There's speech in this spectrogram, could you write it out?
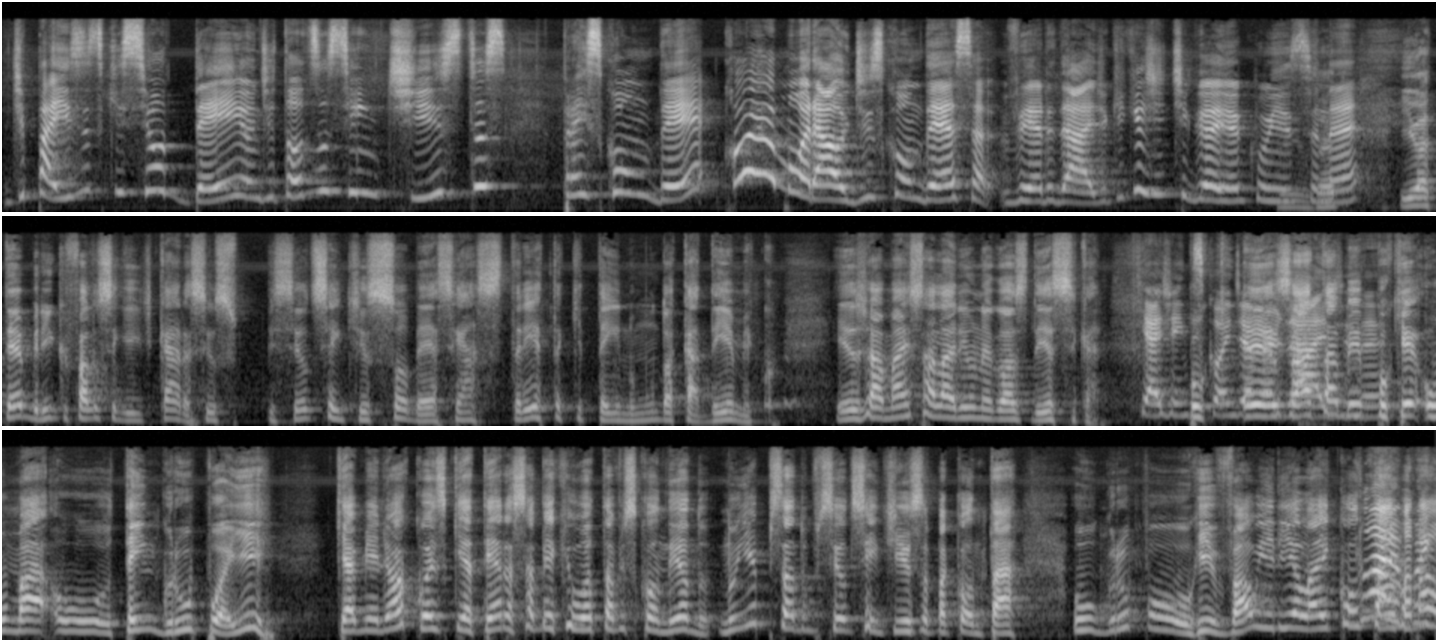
de países que se odeiam, de todos os cientistas, para esconder. Qual é a moral de esconder essa verdade? O que, que a gente ganha com isso, Exato. né? E eu até brinco e falo o seguinte, cara, se os pseudocientistas soubessem as tretas que tem no mundo acadêmico, eles jamais falariam um negócio desse, cara. Que a gente Por- esconde a verdade. Exatamente, né? porque uma, o, tem grupo aí que a melhor coisa que ia ter era saber que o outro estava escondendo. Não ia precisar do pseudocientista para contar. O grupo rival iria lá e Claro, contava porque, na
